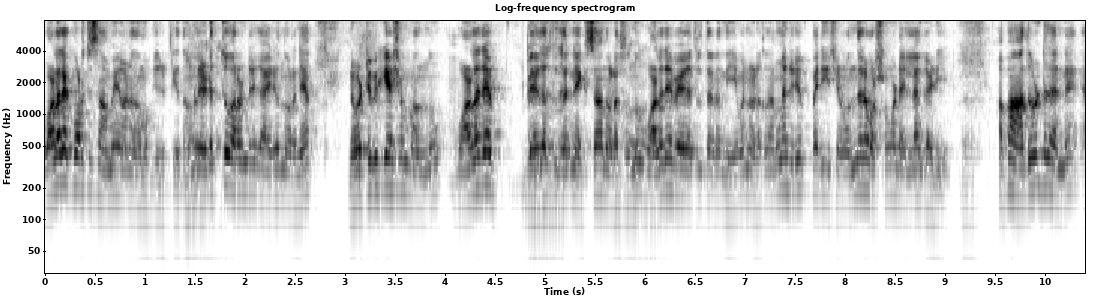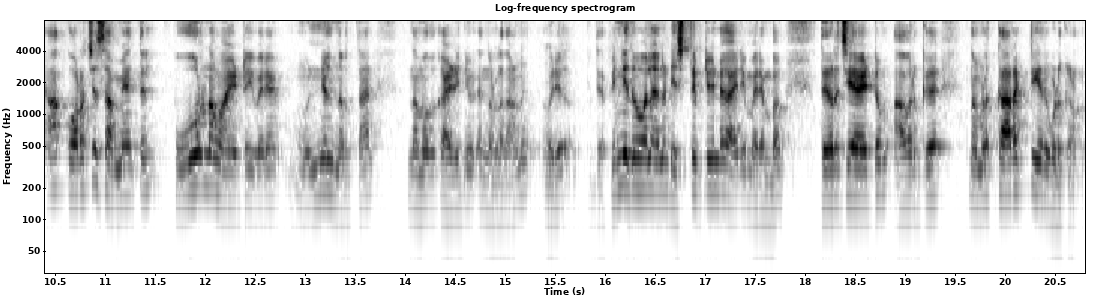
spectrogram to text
വളരെ കുറച്ച് സമയമാണ് നമുക്ക് കിട്ടിയത്. നമ്മൾ എടുത്തു പറയേണ്ട ഒരു കാര്യം എന്ന് പറഞ്ഞാൽ നോട്ടിഫിക്കേഷൻ വന്നു. വളരെ വേഗത്തിൽ തന്നെ എക്സാം നടക്കുന്നു. വളരെ വേഗത്തിൽ തന്നെ നിയമനം നടക്കുന്നു. അങ്ങനെ ഒരു പരീക്ഷയാണ്. ഒന്നര വർഷം കൊണ്ട് എല്ലാം കഴിയും. അപ്പോൾ അതുകൊണ്ട് തന്നെ ആ കുറച്ച് സമയത്തിൽ പൂർണമായിട്ട് ഇവരെ മുന്നിൽ നിർത്താൻ നമുക്ക് കഴിഞ്ഞു എന്നുള്ളതാണ് ഒരു പ്രത്യേകത. പിന്നെ ഇതുപോലെ തന്നെ ഡിസ്ക്രിപ്റ്റീവിന്റെ കാര്യം വരുമ്പം തീർച്ചയായിട്ടും അവർക്ക് നമ്മൾ കറക്റ്റ് ചെയ്ത് കൊടുക്കണം.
